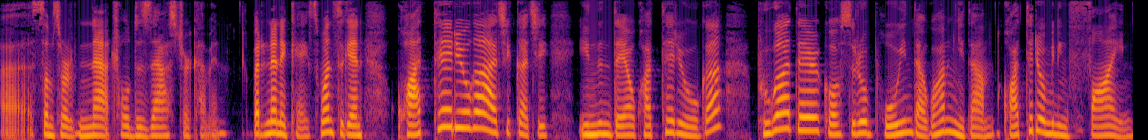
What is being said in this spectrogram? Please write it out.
uh, some sort of natural disaster coming. But in any case, once again, 과태료가 아직까지 있는데요. 과태료가 부과될 것으로 보인다고 합니다. 과태료 meaning fine,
